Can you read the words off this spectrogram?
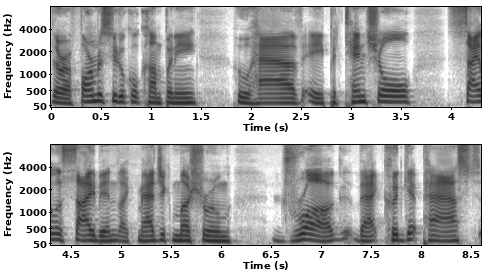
They're a pharmaceutical company who have a potential psilocybin, like magic mushroom drug that could get passed,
